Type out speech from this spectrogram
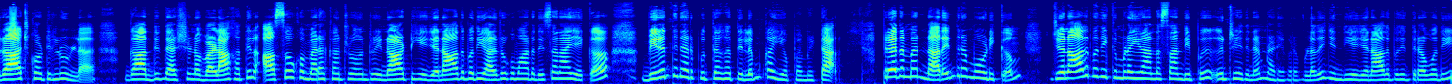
ராஜ்கோட்டில் உள்ள காந்தி தர்ஷன வளாகத்தில் அசோக மரக்கன்று ஒன்றை நாட்டிய ஜனாதிபதி அனுகுமார திசநாயக்க விருந்தினர் புத்தகத்திலும் கையொப்பமிட்டார். பிரதமர் நரேந்திர மோடிக்கும் ஜனாதிபதிக்கும் இடையிலான சந்திப்பு இன்றைய தினம் நடைபெறவுள்ளது. இந்திய ஜனாதிபதி திரௌபதி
